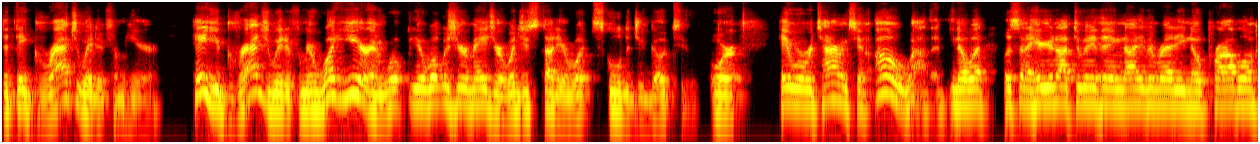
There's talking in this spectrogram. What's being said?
that they graduated from here. Hey, you graduated from here. What year and what you know, what was your major? What did you study or what school did you go to? Or hey, we're retiring soon. Oh, wow. You know what? Listen, I hear you're not doing anything, not even ready, no problem.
